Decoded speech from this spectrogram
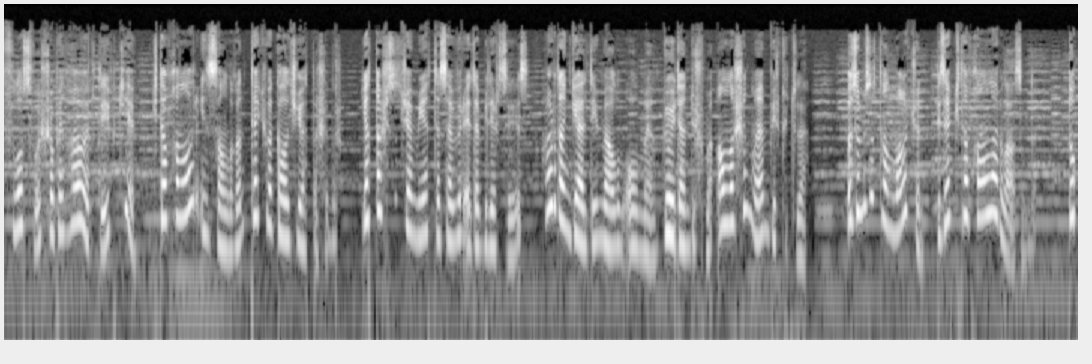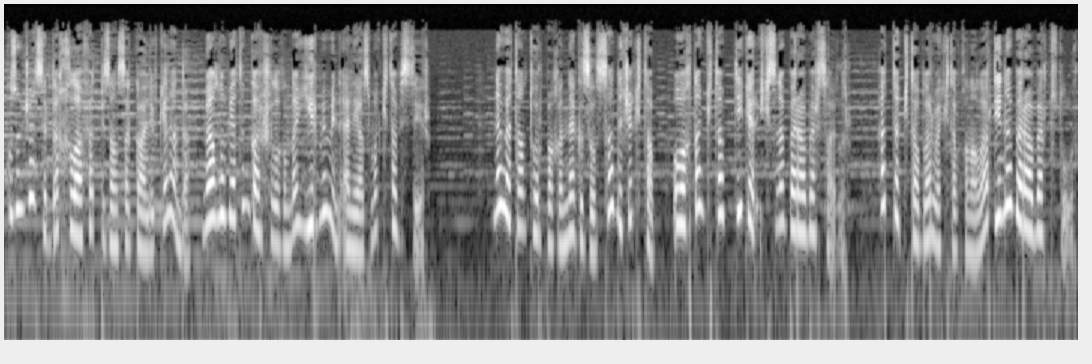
filosofu Schopenhauer deyib ki, kitabxanalar insanlığın tək və qalıcı yaddaşıdır. Yaddaşsız cəmiyyət təsəvvür edə bilirsiniz? Hardan gəldiyi məlum olmayan, göydən düşmə, anlaşılmayan bir kütlə. Özümüzü tanımaq üçün bizə kitabxanalar lazımdır. 9-cu əsrdə xilafət Bizansa qalib gələndə məğlubiyyətin qarşılığında 20 min əlyazma kitab istəyir. Nə vətən torpağı, nə qızıl, sadəcə kitab. O vaxtdan kitab digər ikisinə bərabər sayılır. Hətta kitablar və kitabxanalar dinə bərabər tutulur.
